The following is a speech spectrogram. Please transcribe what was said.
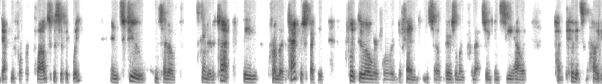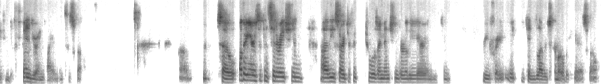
adapting for cloud specifically, and two, instead of standard attack, they, from the attack perspective, flipped it over for defend. And so there's a link for that. So you can see how it kind of pivots and how you can defend your environment as well. Um, so other areas of consideration, uh, these are different tools I mentioned earlier and you can rephrase, you can leverage them over here as well.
